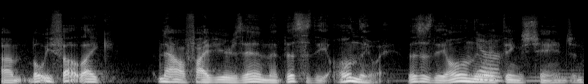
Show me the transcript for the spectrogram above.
Um, but we felt like now, five years in, that this is the only way. This is the only Yeah. way things change, and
